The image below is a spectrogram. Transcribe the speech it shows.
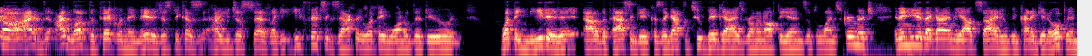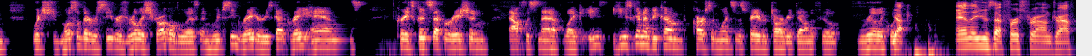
Uh, I I love the pick when they made it, just because how you just said, like he fits exactly what they wanted to do and what they needed out of the passing game because they got the two big guys running off the ends of the line of scrimmage, and they needed that guy on the outside who can kind of get open, which most of their receivers really struggled with. And we've seen Reagor; he's got great hands, creates good separation off the snap. Like he's he's going to become Carson Wentz's favorite target down the field really quick. Yeah, and they use that first round draft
